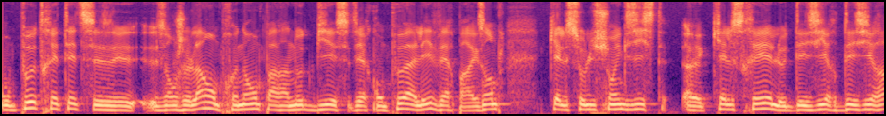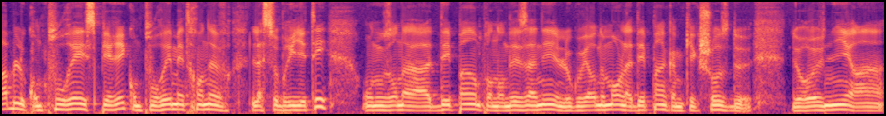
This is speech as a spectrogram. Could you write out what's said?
on peut traiter de ces enjeux-là en prenant par un autre biais, c'est-à-dire qu'on peut aller vers, par exemple, quelles solutions existent, euh, quel serait le désir désirable qu'on pourrait espérer, qu'on pourrait mettre en œuvre. La sobriété, on nous en a dépeint pendant des années, le gouvernement l'a dépeint comme quelque chose de, revenir à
